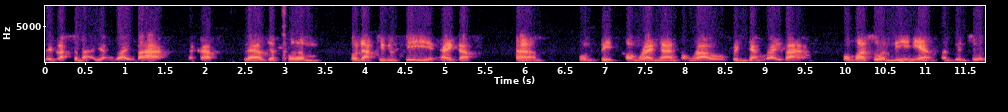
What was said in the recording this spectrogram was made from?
เป็นลักษณะอย่างไรบ้างนะครับ แล้วจะเพิ่ม productivity ให้กับอ่าผลผลิตของแรงงานของเราเป็นอย่างไรบ้าง ผมว่าส่วนนี้เนี่ยมันเป็นส่วน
